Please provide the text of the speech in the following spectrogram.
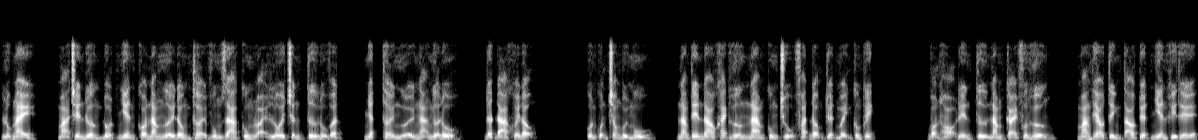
lúc này mã trên đường đột nhiên có năm người đồng thời vung ra cùng loại lôi chấn tử đồ vật nhất thời người ngã ngựa đổ đất đá khuấy động quần quận trong bụi mù năm tên đao khách hướng nam cung trụ phát động tuyệt mệnh công kích bọn họ đến từ năm cái phương hướng mang theo tỉnh táo tuyệt nhiên khí thế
